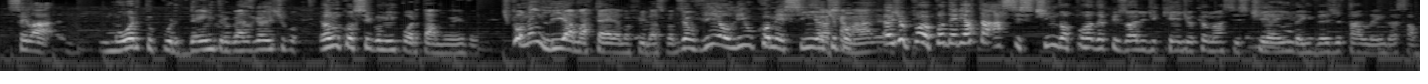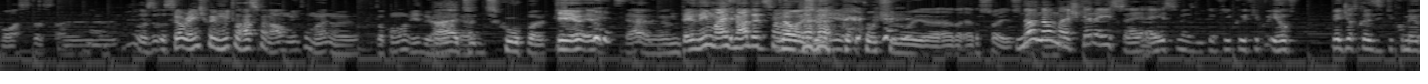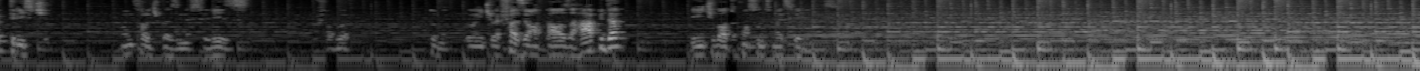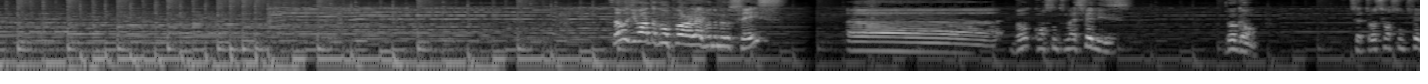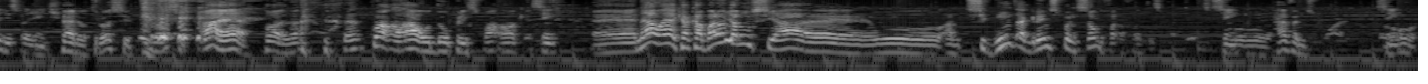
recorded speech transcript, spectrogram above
Sei lá, morto por dentro com as coisas, tipo, eu não consigo me importar muito. Tipo, eu nem li a matéria no fim das contas. Eu vi, eu li o comecinho, só eu tipo. chamada. Eu, tipo, eu poderia estar assistindo a porra do episódio de Cage que eu não assisti ainda, em vez de estar lendo essa bosta, sabe? O, o seu range foi muito racional, muito humano. Eu tô comovido. Ah, eu, des- desculpa. Porque eu, eu- é, eu não tenho nem mais nada adicional. Não, assim, continue, era, era só isso. Não, não, mas acho que era isso. É, é isso mesmo. que Eu fico, eu fico. Eu vejo as coisas e fico meio triste. Vamos falar de coisas mais felizes? Favor. Tudo bem. Então a gente vai fazer uma pausa rápida e a gente volta com assuntos mais felizes. Estamos de volta com o Power Level número 6. Ah, vamos com assuntos mais felizes. Dogão, você trouxe um assunto feliz pra gente. Pera, eu trouxe? Trouxe. ah, é. Pô, né? Qual? Ah, o do principal? Ok. Sim. É, não, é que acabaram de anunciar é, o, a segunda grande expansão do Final Fantasy XIV. Sim. O Heaven's Ward. Sim. O,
